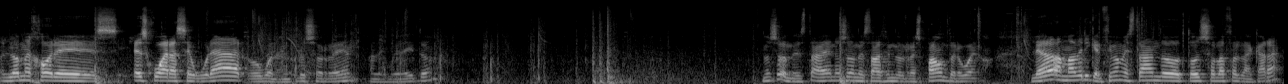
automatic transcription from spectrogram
Lo mejor es, es jugar a asegurar, o bueno, incluso rehén. Vale, cuidadito. No sé dónde está, ¿eh? No sé dónde estaba haciendo el respawn, pero bueno. Le he dado a que encima me está dando todo el solazo en la cara.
